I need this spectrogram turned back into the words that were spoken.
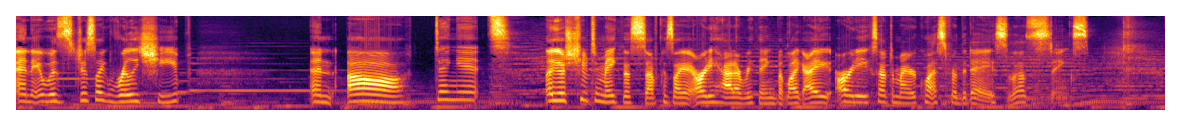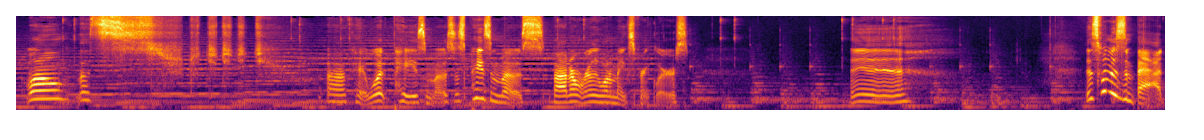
and it was just like really cheap. And, oh, dang it. Like, it was cheap to make this stuff because I already had everything, but, like, I already accepted my request for the day, so that stinks. Well, that's... Okay, what pays the most? This pays the most, but I don't really want to make sprinklers. Eh. This one isn't bad.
